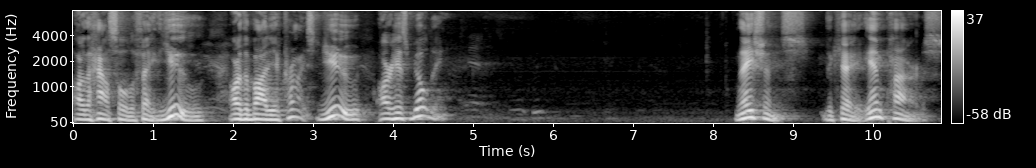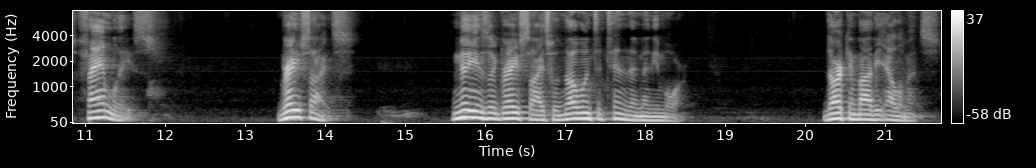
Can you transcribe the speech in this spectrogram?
are the household of faith. You are the body of Christ. You are his building. Nations decay, empires, families, grave sites, millions of grave sites with no one to tend them anymore, darkened by the elements.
